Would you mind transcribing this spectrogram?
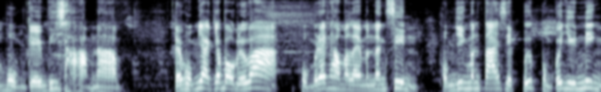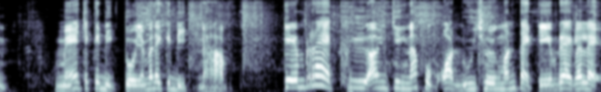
ำผมเกมที่ 3 นะครับ แต่ผมอยากจะบอกเลยว่า ผมไม่ได้ทำอะไรมันทั้งสิ้น ผมยิงมันตายเสร็จปุ๊บผมก็ยืนนิ่ง แม้จะกระดิกตัวยังไม่ได้กระดิกนะครับ เกมแรกคือเอาจริงๆนะผมอ่อนดูเชิงมันแต่เกมแรกแล้วแหละ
